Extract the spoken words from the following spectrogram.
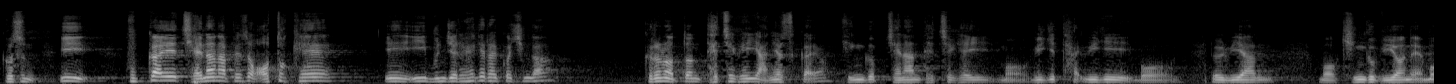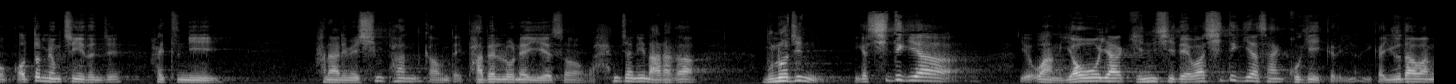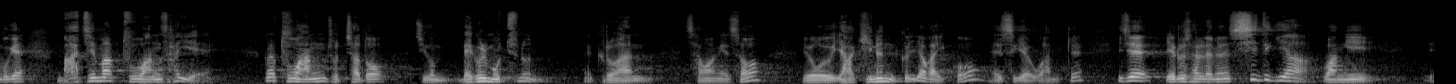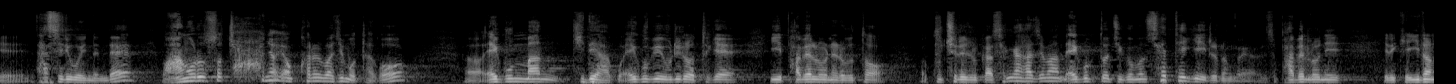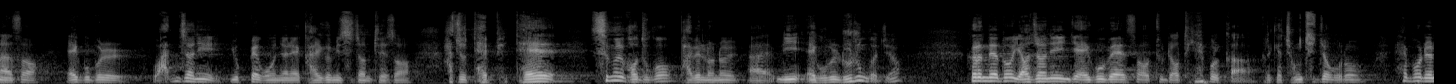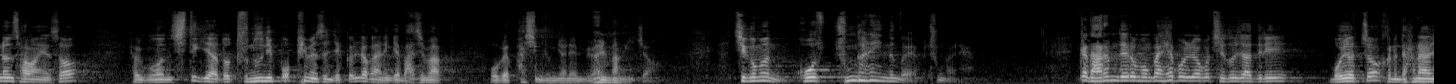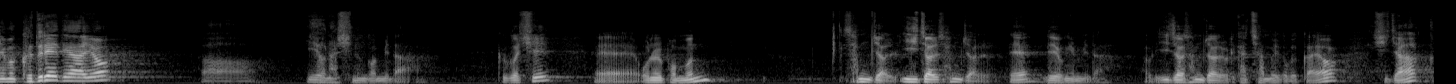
그것은 이 국가의 재난 앞에서 어떻게 이, 이 문제를 해결할 것인가? 그런 어떤 대책회의 아니었을까요? 긴급 재난 대책회의, 뭐, 위기, 타, 위기, 뭐를 위한 뭐, 긴급위원회, 뭐, 어떤 명칭이든지 하여튼 이 하나님의 심판 가운데 바벨론에 의해서 완전히 나라가 무너진, 그러니까 시드기야 왕, 여호야 긴 시대와 시드기야 상 거기에 있거든요. 그러니까 유다 왕국의 마지막 두 왕 사이에 그러니까 두 왕조차도 지금 맥을 못 추는 그러한 상황에서 요 야기는 끌려가 있고 에스게오와 함께 이제 예루살렘에는 시드기야 왕이 예, 다스리고 있는데 왕으로서 전혀 역할을 하지 못하고 어, 애굽만 기대하고 애굽이 우리를 어떻게 이 바벨론으로부터 구출해 줄까 생각하지만 애굽도 지금은 쇠퇴기에 이르는 거예요. 그래서 바벨론이 이렇게 일어나서 애굽을 완전히 605년의 갈그미스 전투에서 아주 대, 대승을 거두고 바벨론을 이 애굽을 누른 거죠. 그런데도 여전히 이제 애굽에서 둘이 어떻게 해볼까 그렇게 정치적으로 해보려는 상황에서 결국은 시드기야도 두 눈이 뽑히면서 이제 끌려가는 게 마지막 586년의 멸망이죠. 지금은 그 중간에 있는 거예요. 중간에. 그러니까 나름대로 뭔가 해보려고 지도자들이 모였죠. 그런데 하나님은 그들에 대하여 어, 예언하시는 겁니다. 그것이 오늘 본문 3절, 2절, 3절의 내용입니다. 우리 2절, 3절 우리 같이 한번 읽어볼까요? 시작.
